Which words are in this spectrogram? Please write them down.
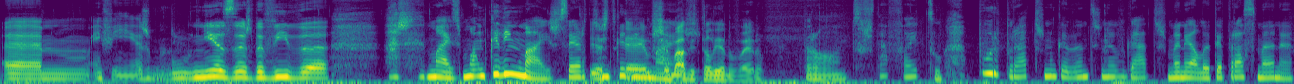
ahm, enfim, as bolonhesas da vida. Acho- Mais, um bocadinho mais, certo? um Este bocadinho é o mais. chamado italiano vero. Pronto, está feito. Por pratos nunca antes navegados. Manela, até para a semana.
